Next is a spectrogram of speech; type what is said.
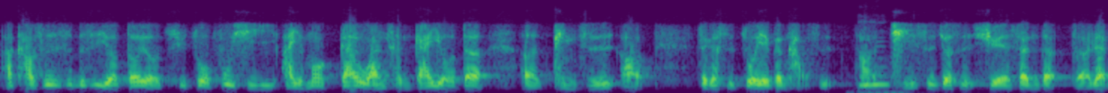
啊，考试是不是有都有去做复习？啊，有没有该完成该有的呃品质？哦，这个是作业跟考试，好，其实就是学生的责任。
